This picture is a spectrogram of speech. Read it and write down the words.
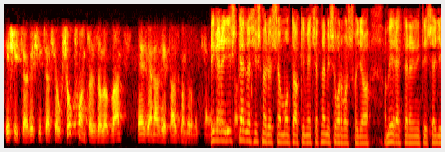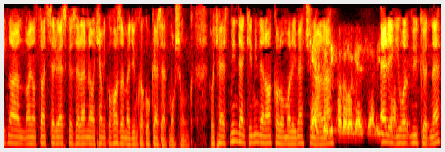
és így tovább, és így tovább. Sok fontos dolog van, de ezen azért azt gondolom, hogy kell. Igen, egy is kedves ismerősöm mondta, aki még csak nem is orvos, hogy a, a méregtelenítés egyik nagyon, nagyon nagyszerű eszköze lenne, hogyha amikor hazamegyünk, akkor kezet mosunk. Hogyha ezt mindenki minden alkalommal így megcsinálná, a dolog ezzel, elég van. jól működne.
